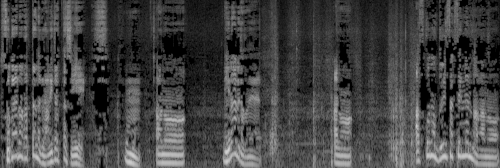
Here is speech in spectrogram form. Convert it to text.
初回版買ったんだけどあげちゃったし、うん。あのリバイブだとね、あの、あそこの V 作戦メンバーがあの、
